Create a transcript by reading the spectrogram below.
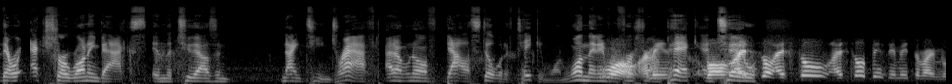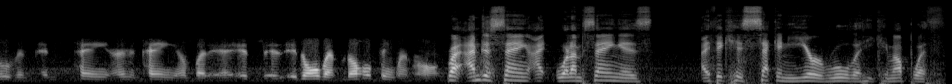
there were extra running backs in the 2019 draft, I don't know if Dallas still would have taken one. One, they didn't have a first I round mean, pick, and well, two, I still, I still, I still think they made the right move in, in paying, I mean, paying him, but it, it, it all went, the whole thing went wrong. Right. I'm just saying. I, what I'm saying is, I think his second year rule that he came up with.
